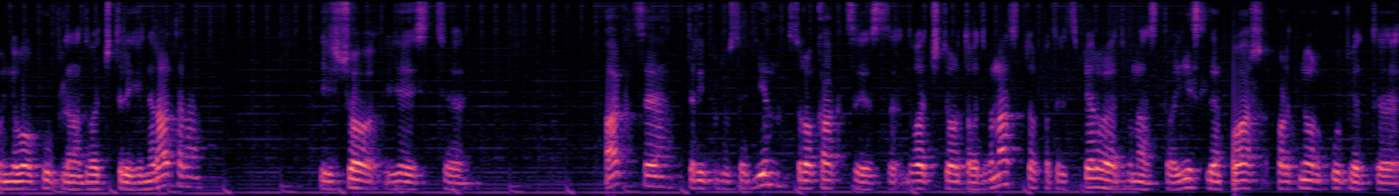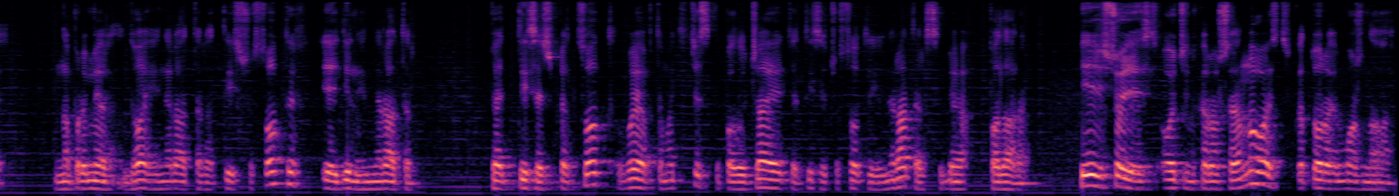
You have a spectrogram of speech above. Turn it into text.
у него куплено 24 генератора. Еще есть э, акция 3 плюс 1, срок акции с 24.12 по 31.12. Если ваш партнер купит э, например, два генератора 1100 и один генератор 5500, вы автоматически получаете 1100 генератор себе в подарок. И еще есть очень хорошая новость, в которой можно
